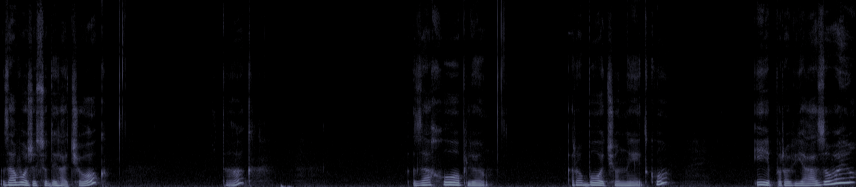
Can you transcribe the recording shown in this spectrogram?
Завожу сюди гачок. Так. Захоплюю робочу нитку і пров'язую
